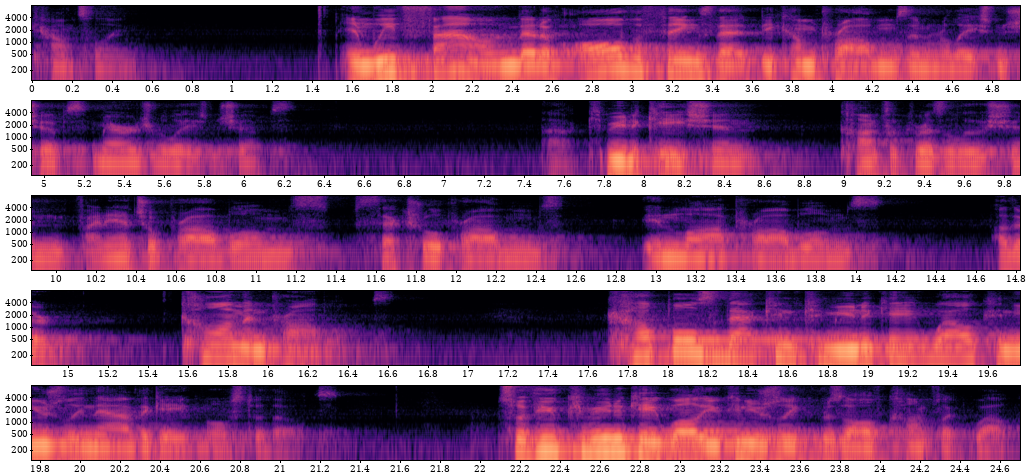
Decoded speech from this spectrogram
counseling. And we've found that of all the things that become problems in relationships, marriage relationships, uh, communication, conflict resolution, financial problems, sexual problems, in law problems, other common problems. Couples that can communicate well can usually navigate most of those. So if you communicate well, you can usually resolve conflict well.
